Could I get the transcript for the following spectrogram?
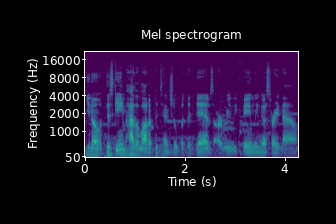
you know, this game has a lot of potential, but the devs are really failing us right now.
